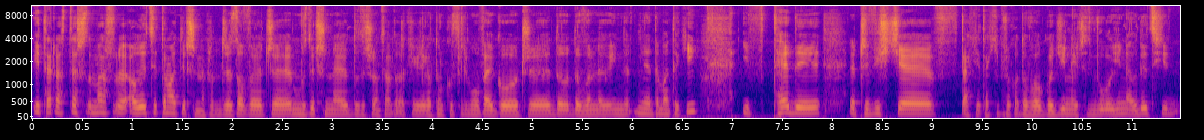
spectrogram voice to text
i teraz też masz audycje tematyczne, na przykład jazzowe czy muzyczne dotyczące jakiegoś gatunku filmowego czy do, dowolnej innej tematyki i wtedy rzeczywiście w takiej, takiej przykładowo godzinnej czy dwugodzinnej audycji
